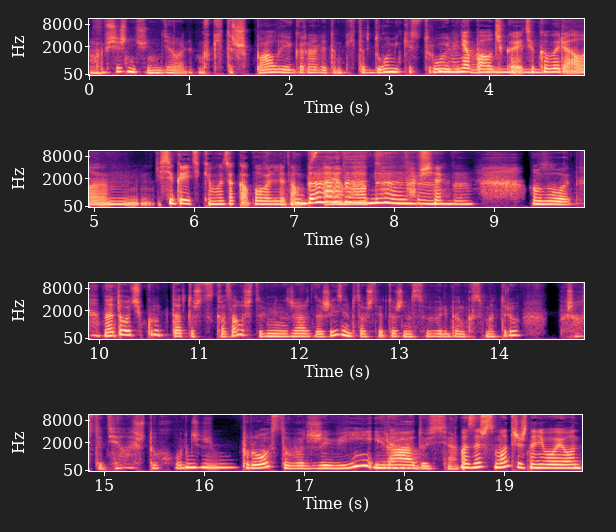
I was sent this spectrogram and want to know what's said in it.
мы вообще же ничего не делали. Мы в какие-то шпалы играли, там какие-то домики строили. У меня там. палочка эти ковыряла. Секретики мы закапывали там да, Да, да, вообще. Да, да. Вот. Но это очень круто, да, то, что сказала, что именно жажда жизни, потому что я тоже на своего ребенка смотрю. Пожалуйста, делай, что хочешь. Mm-hmm. Просто вот живи и да. радуйся. Вот знаешь, смотришь на него, и он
